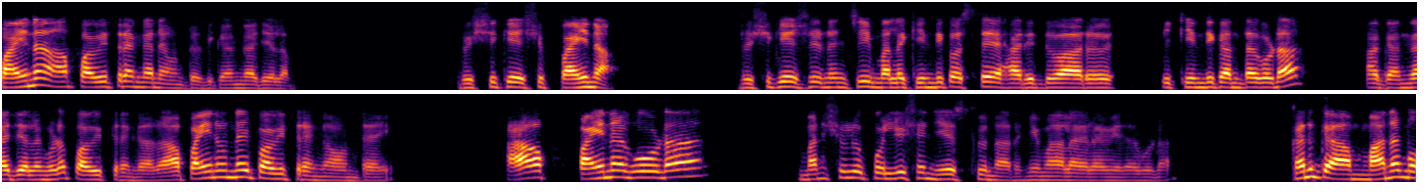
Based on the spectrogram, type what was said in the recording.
పైన పవిత్రంగానే ఉంటుంది గంగా జలం. ఋషికేశ్ పైన. ఋషికేశ్ నుంచి మళ్ళీ కిందికి వస్తే హరిద్వార్ ఈ కిందికి అంతా కూడా ఆ గంగా జలం కూడా పవిత్రం కాదు ఆ పైన ఉన్నాయి పవిత్రంగా ఉంటాయి. ఆ పైన కూడా మనుషులు పొల్యూషన్ చేస్తున్నారు హిమాలయాల మీద కూడా. కనుక మనము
